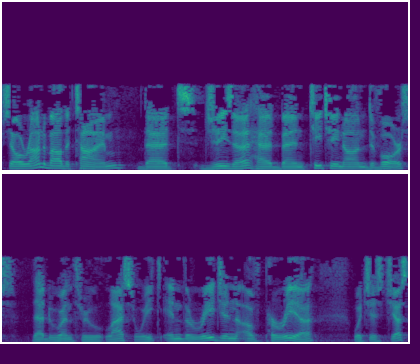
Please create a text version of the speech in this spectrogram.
So, around about the time that Jesus had been teaching on divorce that we went through last week in the region of Perea, which is just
